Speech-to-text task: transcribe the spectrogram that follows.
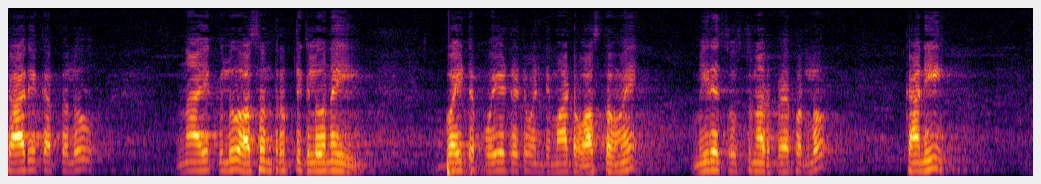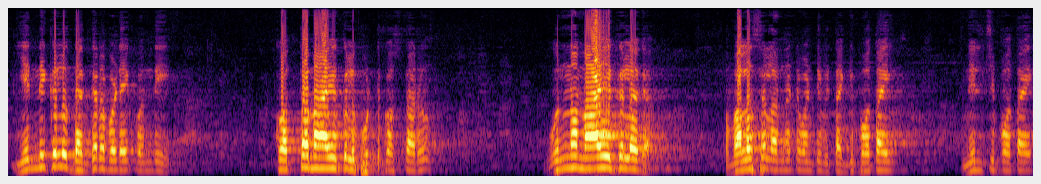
కార్యకర్తలు నాయకులు అసంతృప్తికి లోనై బయట పోయేటటువంటి మాట వాస్తవమే. మీరే చూస్తున్నారు పేపర్లో. కానీ ఎన్నికలు దగ్గర పడే కొంది కొత్త నాయకులు పుట్టుకొస్తారు. ఉన్న నాయకుల వలసలు అన్నటువంటివి తగ్గిపోతాయి నిలిచిపోతాయి.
